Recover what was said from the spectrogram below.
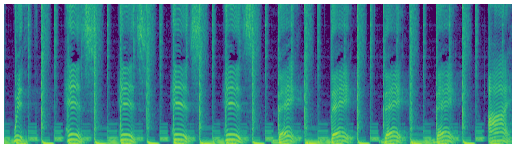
with, his, his, his, his, they, they, they, they, I,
